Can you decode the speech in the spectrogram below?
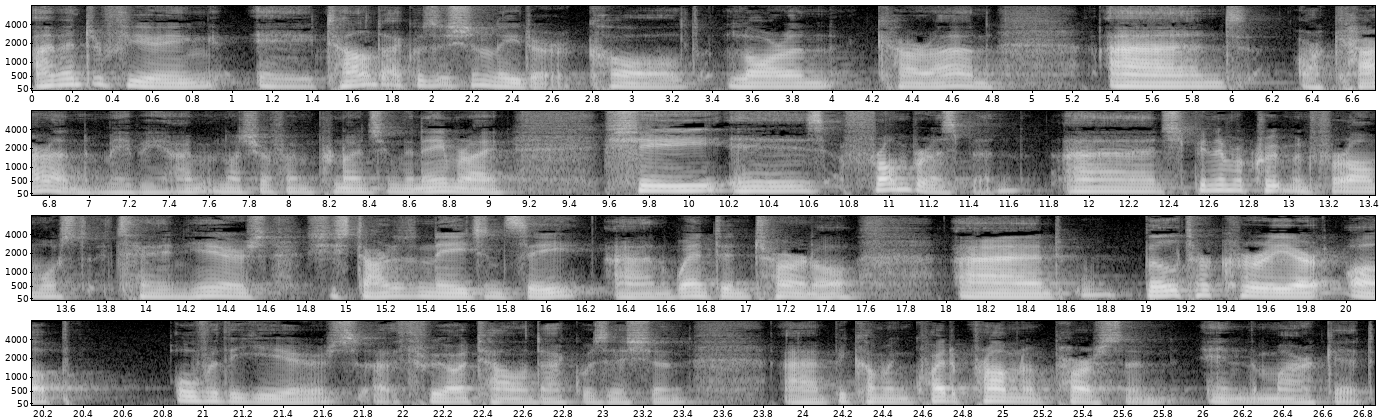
I'm interviewing a talent acquisition leader called Lauren Karan, and or Karen, maybe. I'm not sure if I'm pronouncing the name right. She is from Brisbane and she's been in recruitment for almost 10 years. She started an agency and went internal and built her career up over the years uh, throughout talent acquisition, uh, becoming quite a prominent person in the market,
